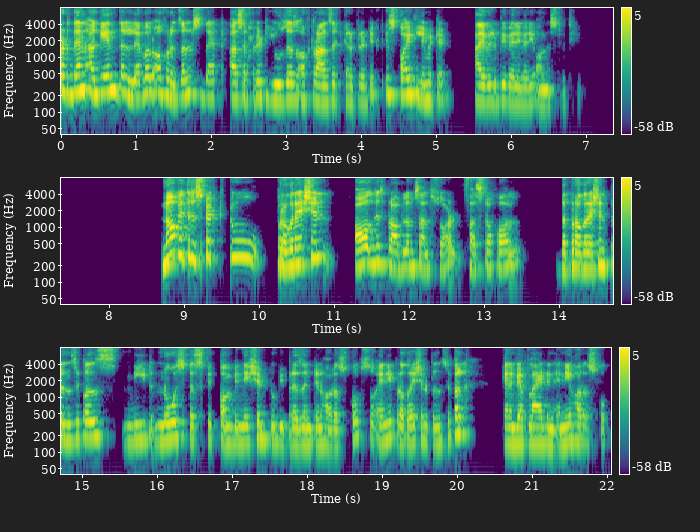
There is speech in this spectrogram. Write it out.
But then again, the level of results that a separate users of transit can predict is quite limited. I will be very, very honest with you. Now, with respect to progression, all these problems are solved. First of all, the progression principles need no specific combination to be present in horoscope. So any progression principle can be applied in any horoscope.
